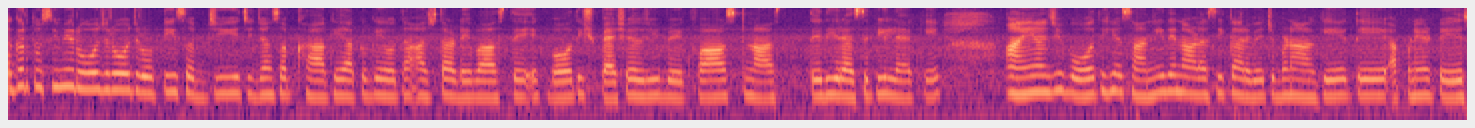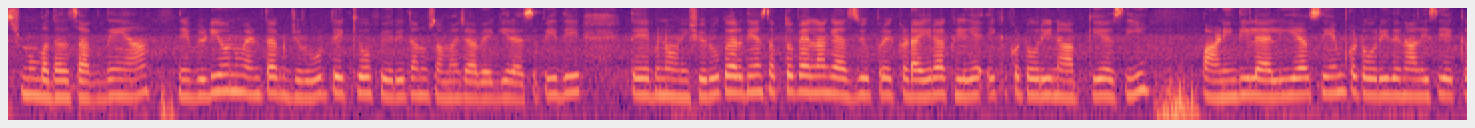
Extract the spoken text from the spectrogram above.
ਅਗਰ ਤੁਸੀਂ ਵੀ ਰੋਜ਼-ਰੋਜ਼ ਰੋਟੀ, ਸਬਜ਼ੀ ਇਹ ਚੀਜ਼ਾਂ ਸਭ ਖਾ ਕੇ ਅੱਕ ਗਏ ਹੋ ਤਾਂ ਅੱਜ ਤੁਹਾਡੇ ਵਾਸਤੇ ਇੱਕ ਬਹੁਤ ਹੀ ਸਪੈਸ਼ਲ ਜੀ ਬ੍ਰੇਕਫਾਸਟ ਨਾਸ਼ਤੇ ਦੀ ਰੈਸਿਪੀ ਲੈ ਕੇ ਆਏ ਆ ਜੀ। ਬਹੁਤ ਹੀ ਆਸਾਨੀ ਦੇ ਨਾਲ ਅਸੀਂ ਘਰ ਵਿੱਚ ਬਣਾ ਕੇ ਤੇ ਆਪਣੇ ਟੇਸਟ ਨੂੰ ਬਦਲ ਸਕਦੇ ਆ ਤੇ ਵੀਡੀਓ ਨੂੰ ਐਂਡ ਤੱਕ ਜ਼ਰੂਰ ਦੇਖਿਓ, ਫਿਰ ਹੀ ਤੁਹਾਨੂੰ ਸਮਝ ਆਵੇਗੀ ਰੈਸਿਪੀ ਦੀ। ਤੇ ਬਣਾਉਣੀ ਸ਼ੁਰੂ ਕਰਦੇ ਆ ਸਭ ਤੋਂ ਪਹਿਲਾਂ ਗੈਸ ਦੇ ਉੱਪਰ ਇੱਕ ਕੜਾਈ ਰੱਖ ਲਈ ਹੈ ਇੱਕ ਕਟੋਰੀ ਨਾਪ ਕੇ ਅਸੀਂ ਪਾਣੀ ਦੀ ਲੈ ਲਈ ਹੈ। ਸੇਮ ਕਟੋਰੀ ਦੇ ਨਾਲ ਅਸੀਂ ਇੱਕ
